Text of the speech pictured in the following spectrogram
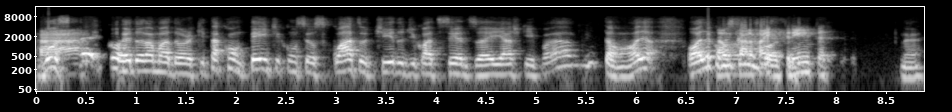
Você, ah. corredor amador, que está contente com seus quatro tiros de 400 aí, acho que. Ah, então, olha, olha como Não, é os caras fazem 30 né?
